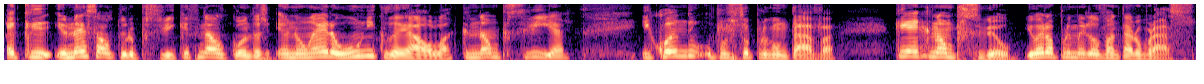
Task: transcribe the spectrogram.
É que eu nessa altura percebi que, afinal de contas, eu não era o único da aula que não percebia. E quando o professor perguntava quem é que não percebeu, eu era o primeiro a levantar o braço.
